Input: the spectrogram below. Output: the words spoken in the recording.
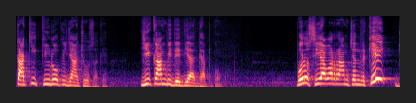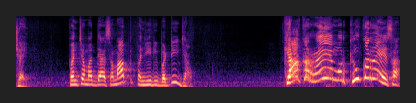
ताकि कीड़ों की जाँच हो सके। ये काम भी दे दिया अध्यापकों को। बोलो, सियावर रामचंद्र की जय। पंचम अध्याय समाप्त, पंजीरी बट्टी जाओ। क्या कर रहे हैं और क्यों कर रहे हैं ऐसा?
